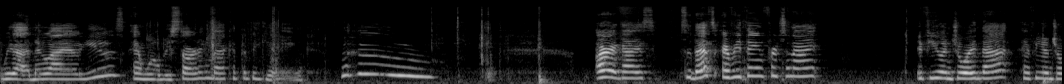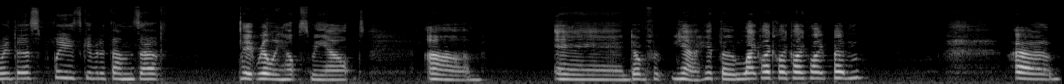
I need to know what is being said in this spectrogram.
we got no IOUs and we'll be starting back at the beginning. Woohoo! All right, guys. So that's everything for tonight. If you enjoyed that, if you enjoyed this, please give it a thumbs up. It really helps me out. Um, and don't, yeah, hit the like, like, like, like, like button. Um,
